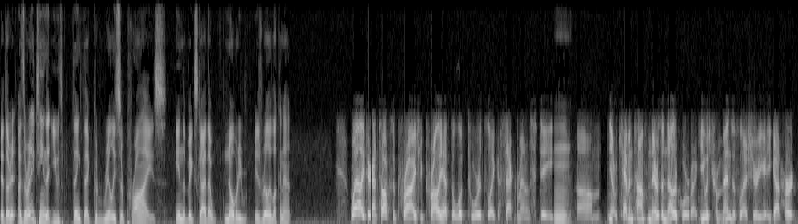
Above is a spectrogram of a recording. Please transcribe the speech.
Is there, is there any team that you think that could really surprise in the Big Sky that nobody is really looking at? Well, if you're going to talk surprise, you probably have to look towards like a Sacramento State. Mm. Um, you know, Kevin Thompson. There's another quarterback. He was tremendous last year. He, he got hurt,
